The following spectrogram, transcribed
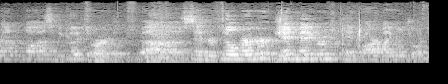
round of applause, if we could, for uh, Senator Phil Berger, Jen Mangrum, and R. Michael Jordan.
